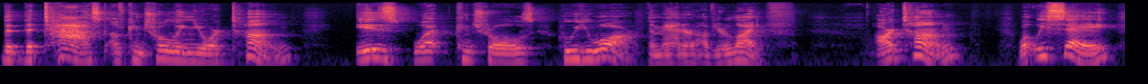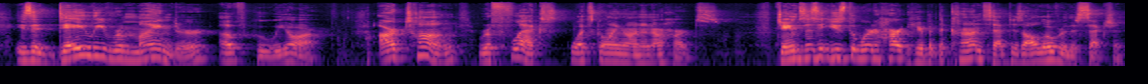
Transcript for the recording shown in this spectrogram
the, the task of controlling your tongue is what controls who you are, the manner of your life. Our tongue, what we say, is a daily reminder of who we are. Our tongue reflects what's going on in our hearts. James doesn't use the word heart here, but the concept is all over this section.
